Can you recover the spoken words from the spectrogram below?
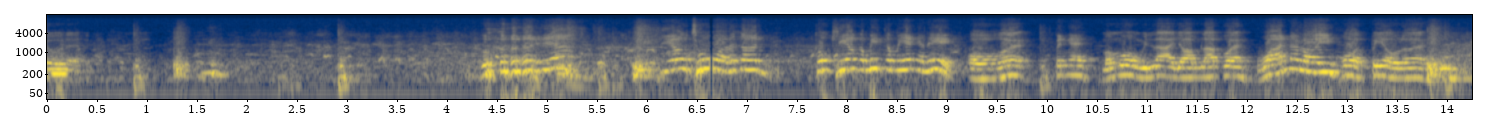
ดูเลยเดี๋ยวเคี้ยวชั่วเหลือเกินเขาเคี้ยวกระมิดกระเมียนอย่างนี้โอ้ยเป็นไงมะม่วงวิลล่ายอมรับเว้ยหวานอร่อยโคตรเปรี้ยวเลยเขา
